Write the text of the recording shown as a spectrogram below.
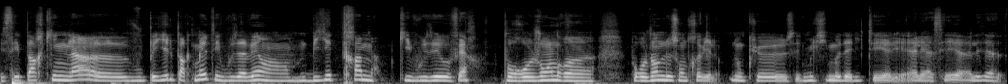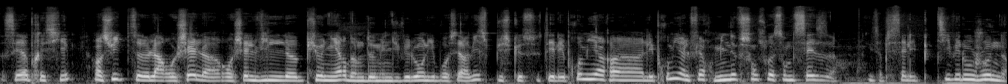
Et ces parkings-là, euh, vous payez le parc-mètre et vous avez un billet de tram qui vous est offert pour rejoindre euh, pour rejoindre le centre-ville. Donc euh, cette multimodalité, elle est, elle est assez assez appréciée. Ensuite, euh, La Rochelle, Rochelle ville pionnière dans le domaine du vélo en libre service puisque c'était les premières les premiers à le faire en 1976. Ils appelaient ça les petits vélos jaunes.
